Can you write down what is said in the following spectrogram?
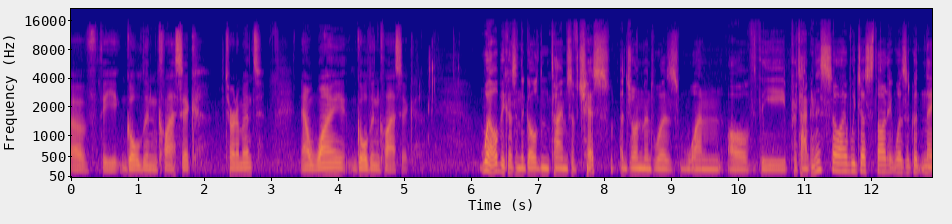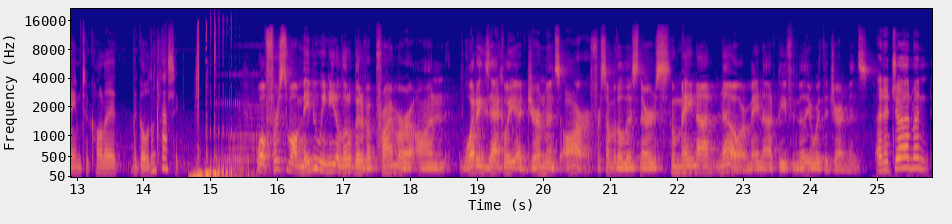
of the Golden Classic tournament. Now, why Golden Classic? Well, because in the golden times of chess, adjournment was one of the protagonists, so I, we just thought it was a good name to call it the Golden Classic. Well, first of all, maybe we need a little bit of a primer on what exactly adjournments are for some of the listeners who may not know or may not be familiar with adjournments. An adjournment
